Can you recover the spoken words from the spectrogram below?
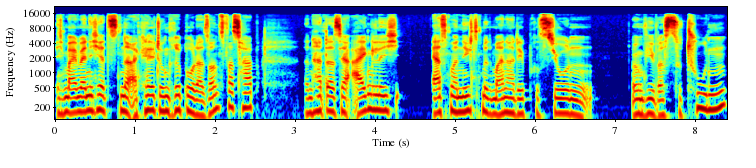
ich meine, wenn ich jetzt eine Erkältung, Grippe oder sonst was habe, dann hat das ja eigentlich erstmal nichts mit meiner Depression irgendwie was zu tun.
